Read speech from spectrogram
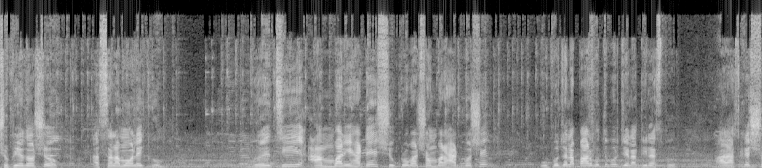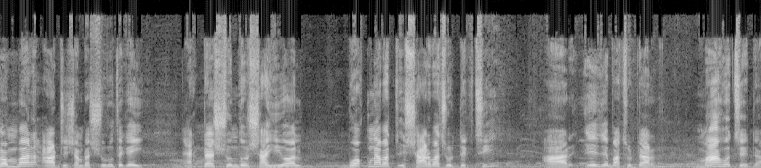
সুপ্রিয় দর্শক, আসসালামু আলাইকুম। রয়েছি আমবাড়ি হাটে শুক্রবার সোমবার হাট বসে উপজেলা পার্বতীপুর, জেলা দিনাজপুর। আর আজকে সোমবার আর আমরা শুরু থেকেই একটা সুন্দর শাহিওয়াল বকনা বা সার বাছুর দেখছি। আর এই যে বাছুরটার মা হচ্ছে এটা,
